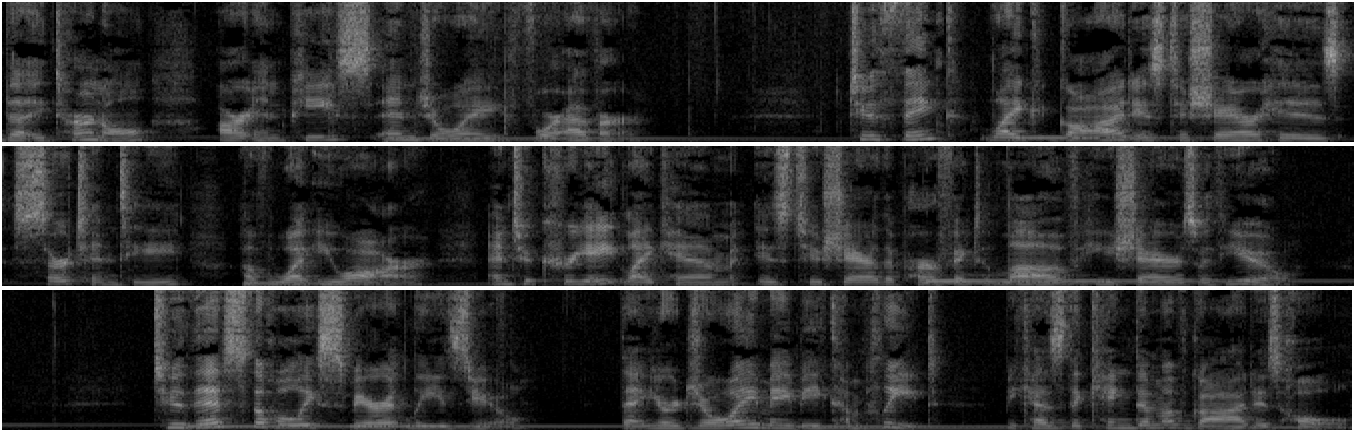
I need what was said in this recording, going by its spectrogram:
The eternal are in peace and joy forever. To think like God is to share his certainty of what you are, and to create like him is to share the perfect love he shares with you. To this the Holy Spirit leads you, that your joy may be complete, because the kingdom of God is whole.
